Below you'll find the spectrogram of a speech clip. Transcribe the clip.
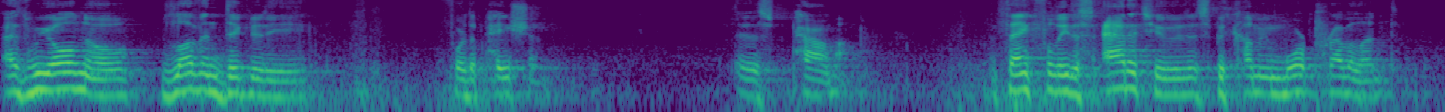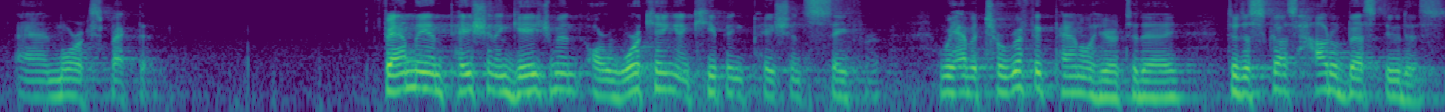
As we all know, love and dignity for the patient is paramount. And thankfully, this attitude is becoming more prevalent and more expected. Family and patient engagement are working and keeping patients safer. We have a terrific panel here today to discuss how to best do this.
